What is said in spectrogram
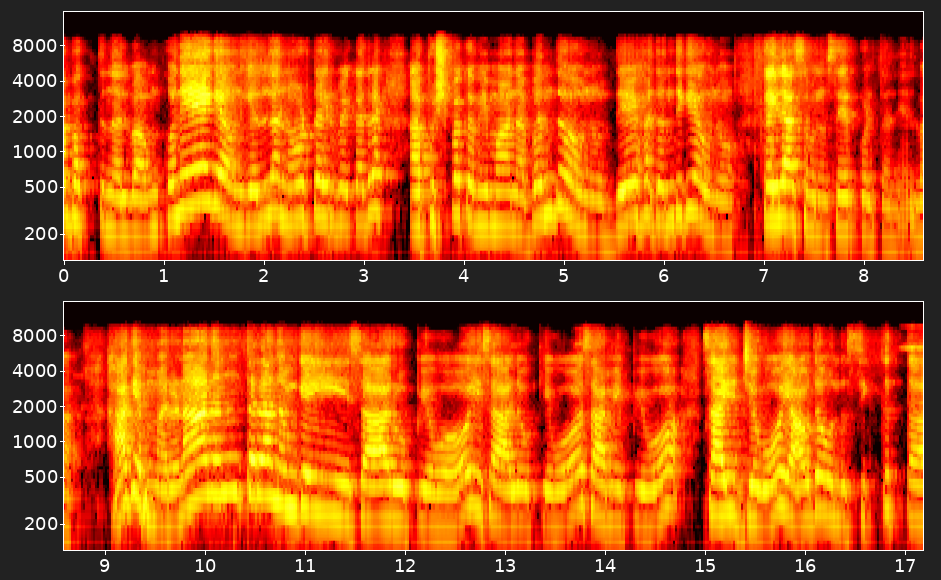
ಭಕ್ತನಲ್ವಾ? ಅವ್ನು ಕೊನೆಗೆ ಅವನಿಗೆಲ್ಲ ನೋಡ್ತಾ ಇರಬೇಕಾದ್ರೆ ಆ ಪುಷ್ಪಕ ವಿಮಾನ ಬಂದು ಅವನು ದೇಹದೊಂದಿಗೆ ಅವನು ಕೈಲಾಸವನ್ನು ಸೇರ್ಕೊಳ್ತಾನೆ ಅಲ್ವಾ? ಹಾಗೆ ಮರಣಾನಂತರ ನಮಗೆ ಈ ಸಾರೂಪ್ಯವೋ, ಈ ಸಾಲೋಕ್ಯವೋ, ಸಾಮೀಪ್ಯವೋ, ಸಾಯುಜ್ಯವೋ ಯಾವುದೋ ಒಂದು ಸಿಕ್ಕುತ್ತಾ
